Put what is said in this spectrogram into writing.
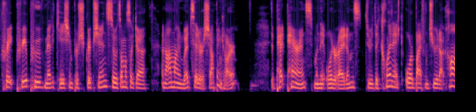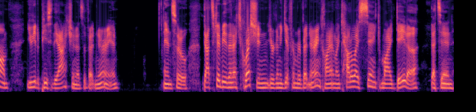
create pre-approved medication prescriptions. So it's almost like a an online website or a shopping cart. The pet parents, when they order items through the clinic or buy from Chewy.com, you get a piece of the action as a veterinarian. And so that's going to be the next question you're going to get from your veterinarian client. Like, how do I sync my data that's in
